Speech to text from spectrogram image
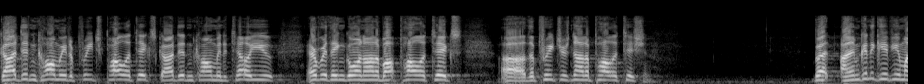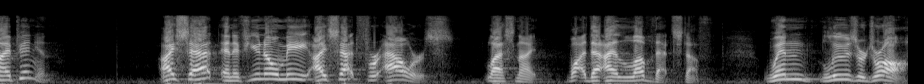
God didn't call me to preach politics. God didn't call me to tell you everything going on about politics. Uh, the preacher's not a politician. But I'm going to give you my opinion. I sat, and if you know me, I sat for hours last night. I love that stuff. Win, lose, or draw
